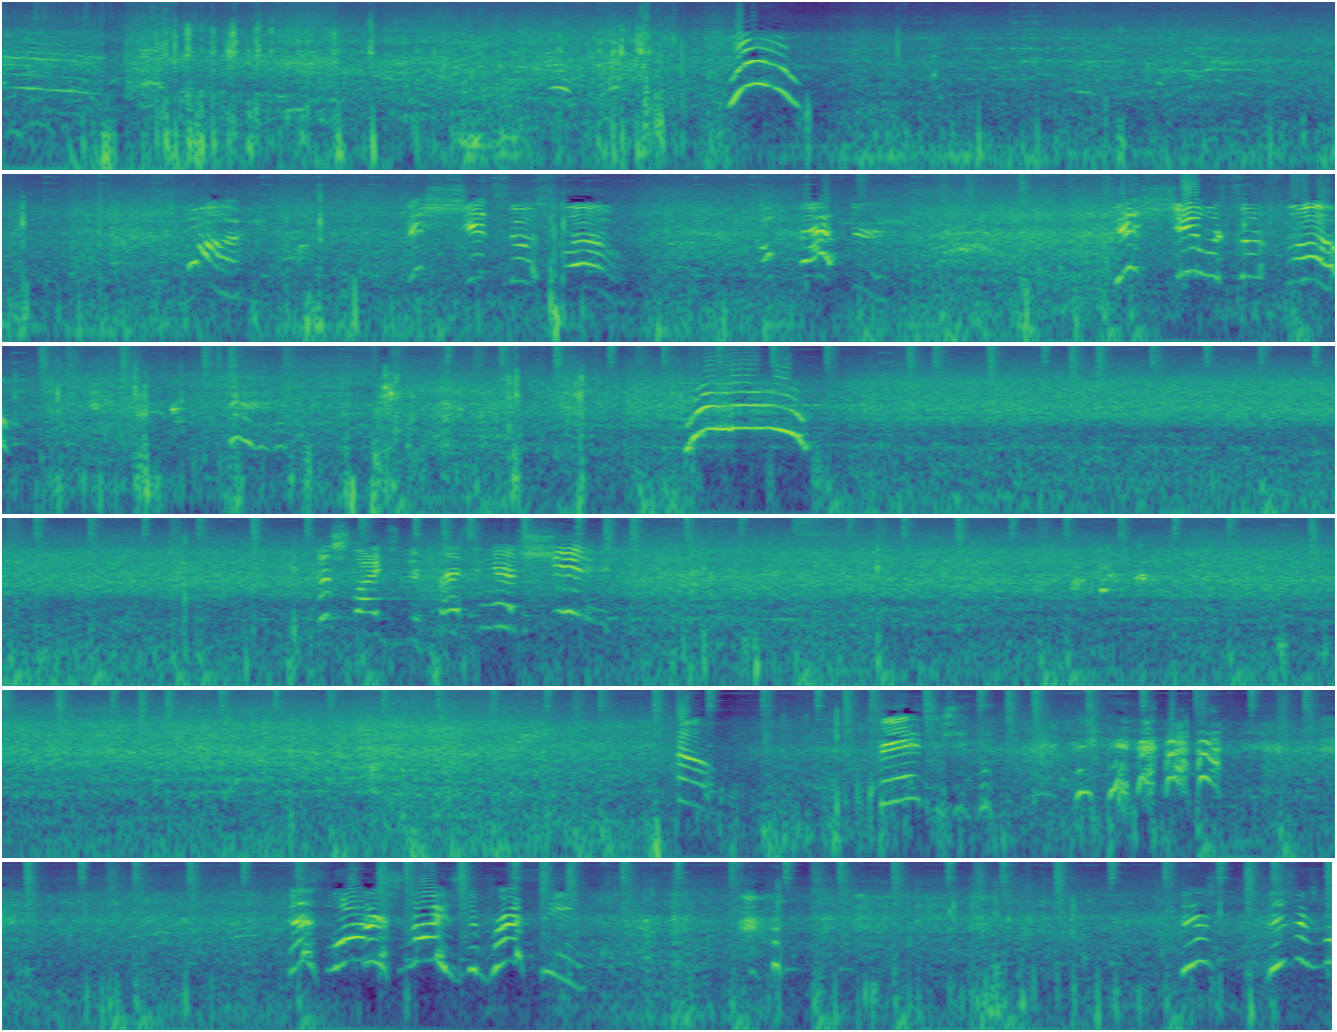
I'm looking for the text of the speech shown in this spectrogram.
This slide's depressing as shit! Oh! Bitch! this water slide's depressing! this, this is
